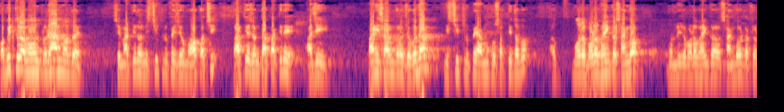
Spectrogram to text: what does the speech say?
ପବିତ୍ର ମୋହନ ପ୍ରଧାନ ମହୋଦୟ ସେ ମାଟିର ନିଶ୍ଚିତ ରୂପେ ଯେଉଁ ମହକ ଅଛି ଭାରତୀୟ ଜନତା ପାର୍ଟିରେ ଆଜି ପାଣି ସାରଙ୍କର ଯୋଗଦାନ ନିଶ୍ଚିତ ରୂପେ ଆମକୁ ଶକ୍ତି ଦେବ। ଆଉ ମୋର ବଡ଼ ଭାଇଙ୍କ ସାଙ୍ଗ ମୋର ନିଜ ବଡ଼ ଭାଇଙ୍କ ସାଙ୍ଗ ଡକ୍ଟର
